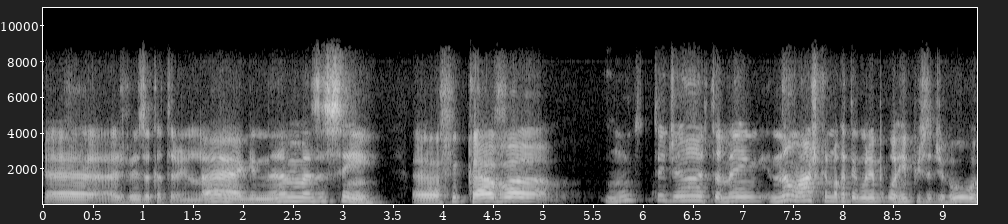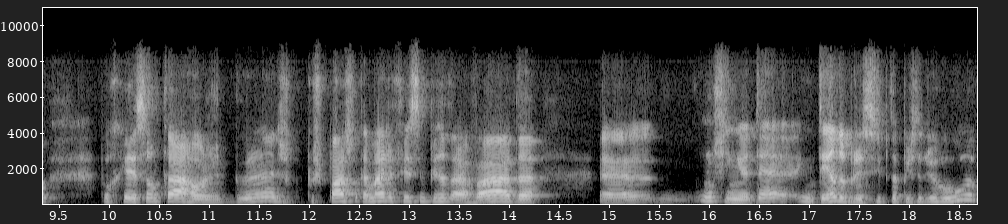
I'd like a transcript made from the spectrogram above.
é, às vezes a Catherine Legg, né? Mas assim, é, ficava muito entediante também. Não acho que era uma categoria para correr em pista de rua porque são carros grandes, o espaço fica mais difícil em pista travada. É, enfim, até entendo o princípio da pista de rua,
